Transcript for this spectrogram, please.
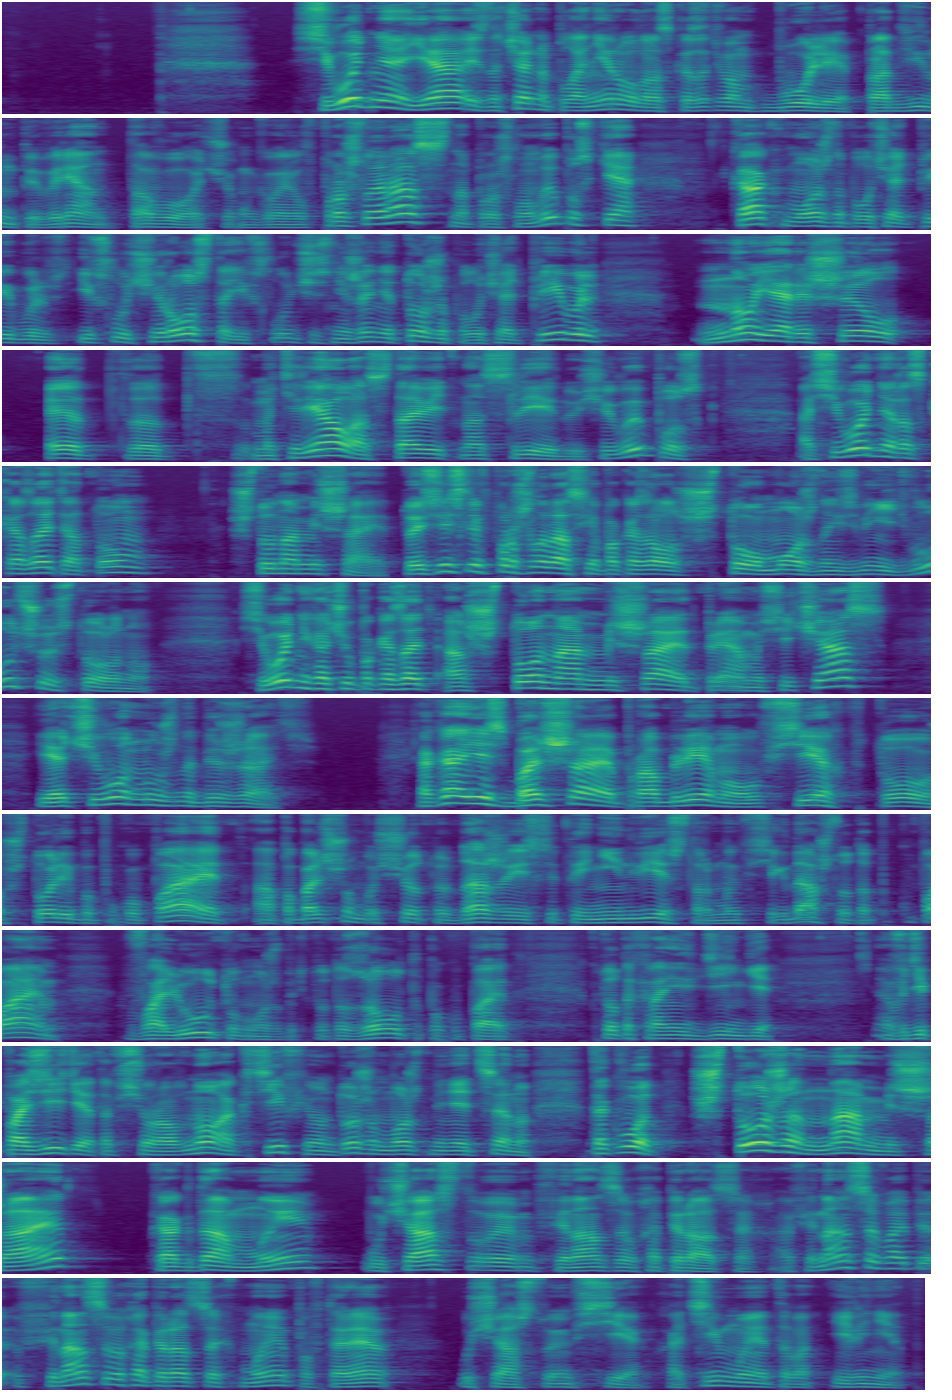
Сегодня я изначально планировал рассказать вам более продвинутый вариант того, о чем говорил в прошлый раз, на прошлом выпуске, как можно получать прибыль и в случае роста, и в случае снижения тоже получать прибыль, но я решил этот материал оставить на следующий выпуск, а сегодня рассказать о том, что нам мешает. То есть, если в прошлый раз я показал, что можно изменить в лучшую сторону, сегодня хочу показать, а что нам мешает прямо сейчас и от чего нужно бежать. Какая есть большая проблема у всех, кто что-либо покупает, а по большому счету, даже если ты не инвестор, мы всегда что-то покупаем, валюту, может быть, кто-то золото покупает, кто-то хранит деньги в депозите, это все равно актив, и он тоже может менять цену. Так вот, что же нам мешает, когда мы участвуем в финансовых операциях. В финансовых, в финансовых операциях мы, повторяю, участвуем все, хотим мы этого или нет.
